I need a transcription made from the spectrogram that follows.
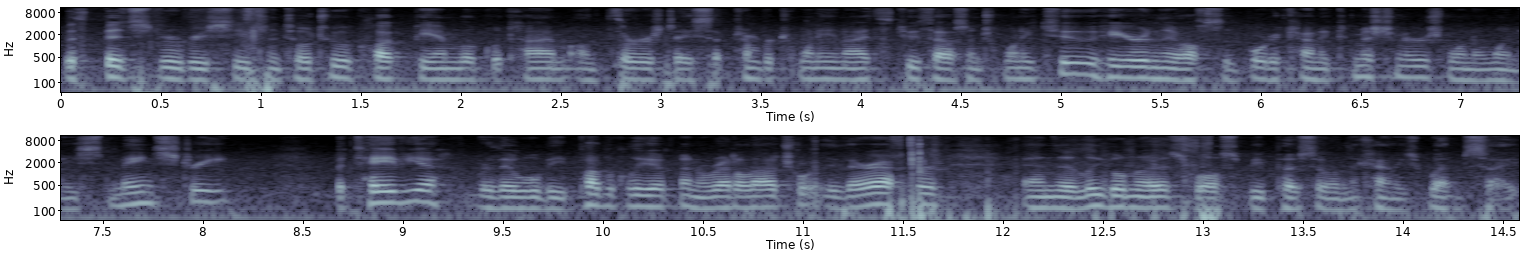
with bids to be received until 2 o'clock p.m. local time on Thursday, September 29th, 2022 here in the Office of the Board of County Commissioners, 101 East Main Street, Batavia, where they will be publicly open and read aloud shortly thereafter, and the legal notice will also be posted on the county's website.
